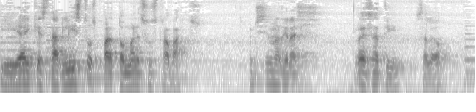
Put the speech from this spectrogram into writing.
y hay que estar listos para tomar esos trabajos. Muchísimas gracias. Gracias a ti. Hasta luego.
